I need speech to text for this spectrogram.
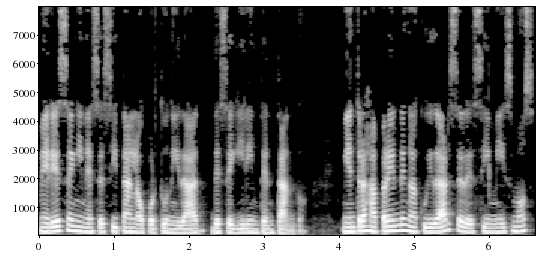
merecen y necesitan la oportunidad de seguir intentando mientras aprenden a cuidarse de sí mismos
